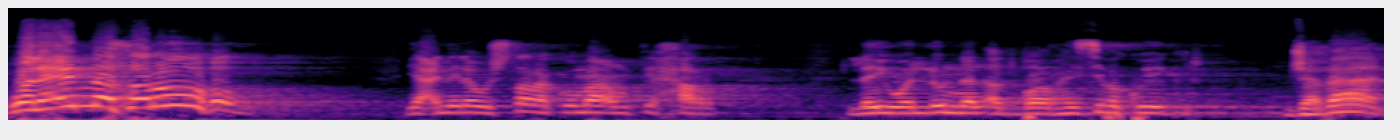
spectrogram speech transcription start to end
ولئن نصروهم! يعني لو اشتركوا معهم في حرب ليولون الأدبار. هيسيبك ويجري جبان.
